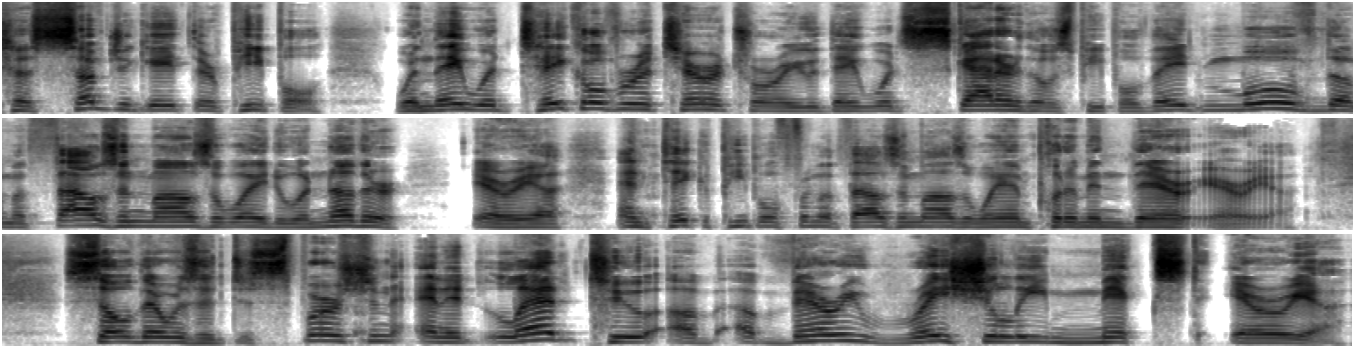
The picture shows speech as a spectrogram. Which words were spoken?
to subjugate their people, when they would take over a territory, they would scatter those people. They'd move them a thousand miles away to another area and take people from a thousand miles away and put them in their area. So there was a dispersion and it led to a, a very racially mixed area,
